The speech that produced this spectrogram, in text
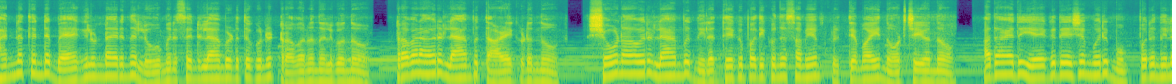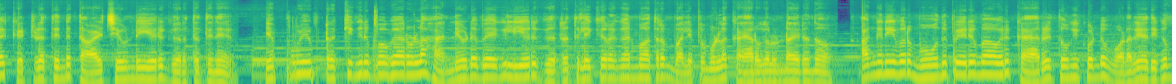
ഹന്ന തന്റെ ബാഗിലുണ്ടായിരുന്ന ലൂമിനസെന്റ് ലാമ്പ് എടുത്തുകൊണ്ട് ട്രവറിന് നൽകുന്നു. ട്രവർ ആ ഒരു ലാമ്പ് താഴേക്കിടുന്നു. ഷോൺ ആ ഒരു ലാമ്പ് നിലത്തേക്ക് പതിക്കുന്ന സമയം കൃത്യമായി നോട്ട് ചെയ്യുന്നു. അതായത് ഏകദേശം ഒരു മുപ്പത് നില കെട്ടിടത്തിന്റെ താഴ്ചയുണ്ട് ഈ ഒരു ഗർത്തത്തിന്. എപ്പോഴും ട്രക്കിങ്ങിന് പോകാറുള്ള ഹന്നയുടെ ബാഗിൽ ഈ ഒരു ഗർത്തത്തിലേക്ക് ഇറങ്ങാൻ മാത്രം വലിപ്പമുള്ള കയറുകൾ ഉണ്ടായിരുന്നു അങ്ങനെ ഇവർ മൂന്ന് പേരും ആ ഒരു കയറിൽ തൂങ്ങിക്കൊണ്ട് വളരെയധികം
